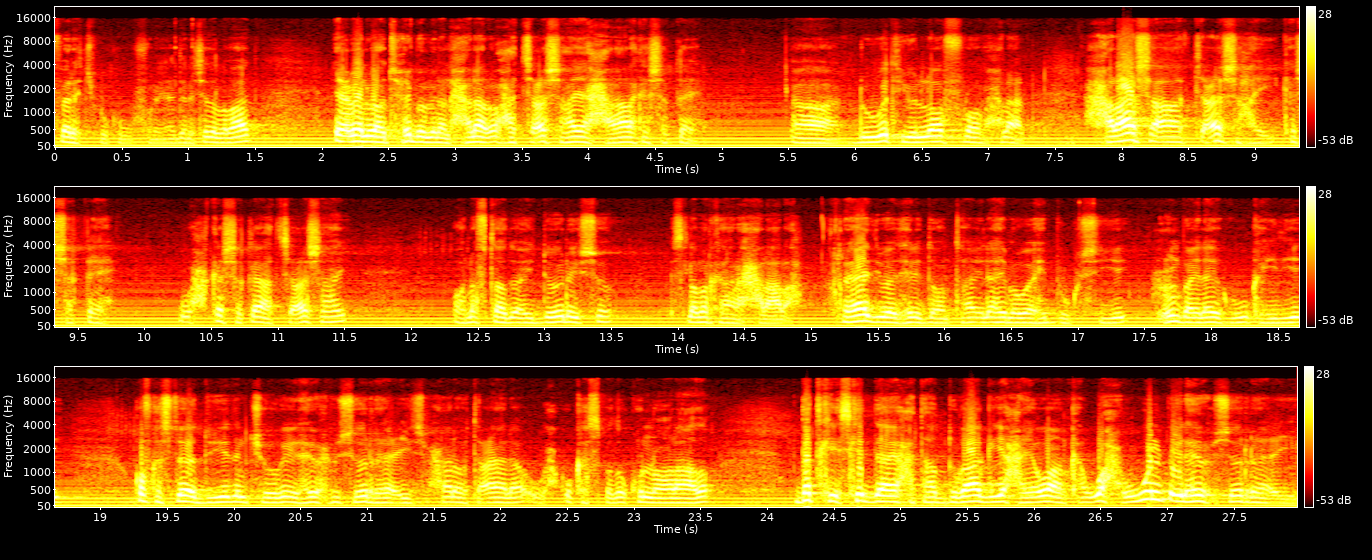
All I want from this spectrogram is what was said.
faraj buu kugu furayaa. Darajada labaad icmal maa tuxibu min alxalaal. Waxaad jeceshahay xalaala ka shaqee. Do what you love from xalaal. Xalaasha aad jeceshahay ka shaqee. Wax ka shaqee aad jeceshahay oo naftaadu ay doonayso isla markaana xalaal ah. Raadi waad heli doontaa. Ilaahay mawaahib buu ku siiyey. Muxuun baa ilaahay kugu kaydiyey qof kastoo adduunyadan jooga ilahay waxbuu soo raaciyey subxaana wa tacaala wax ku kasbado ku noolaado dadka iska daaya xataa dugaag iyo xayawaanka wax walba ilahay wuxuu soo raaciyey.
